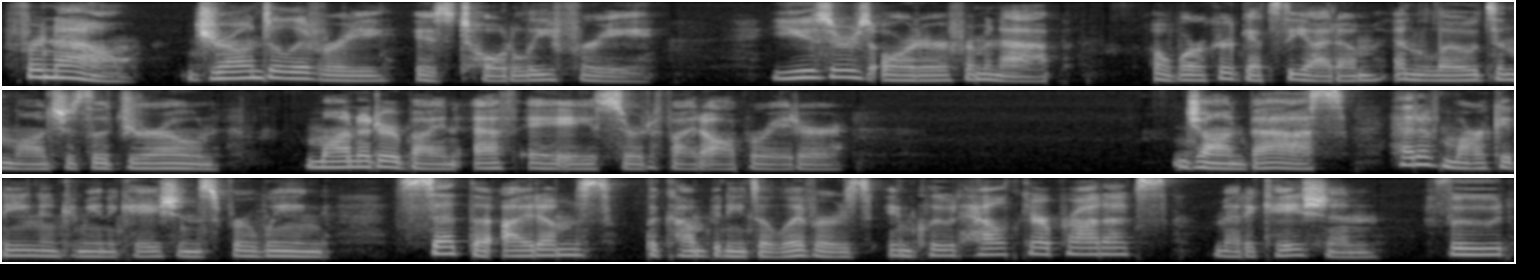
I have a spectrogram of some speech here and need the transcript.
For now, drone delivery is totally free. Users order from an app, a worker gets the item and loads and launches the drone, monitored by an FAA certified operator. John Bass, head of marketing and communications for Wing, said the items the company delivers include healthcare products, medication, food,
